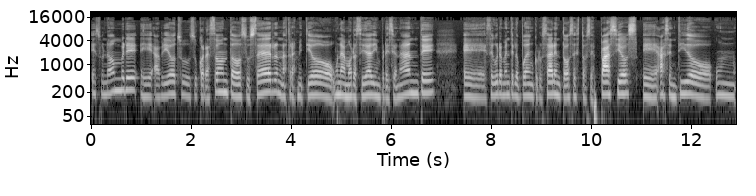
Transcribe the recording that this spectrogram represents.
es un hombre, eh, abrió su, corazón, todo su ser, nos transmitió una amorosidad impresionante. Eh, seguramente lo pueden cruzar en todos estos espacios. Eh, ha sentido un,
